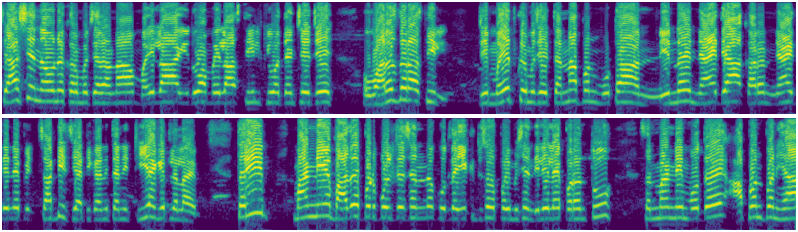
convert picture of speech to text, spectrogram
चारशे नव्याण्णव कर्मचाऱ्यांना महिला विधवा महिला असतील किंवा त्यांचे जे वारसदार असतील जे मयत कर्मचारी त्यांना पण मोठा निर्णय न्याय द्या कारण न्याय देण्यासाठीच या ठिकाणी त्यांनी ठिया घेतलेला आहे. तरी माननीय बाजारपेठ पोलीस स्टेशननं कुठल्या एक दिवसात परमिशन दिलेलं आहे परंतु सन्माननीय मोदय आपण पण ह्या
